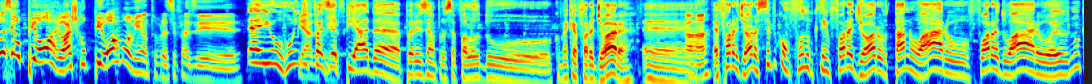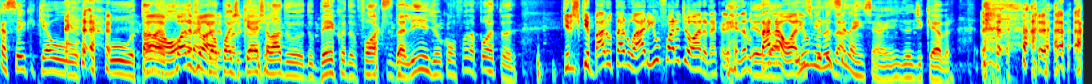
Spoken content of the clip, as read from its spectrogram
Então, assim, é o pior. Eu acho que é o pior momento pra se fazer. É, e o ruim Piada de com fazer isso. piada, por exemplo, você falou do. Como é que é fora de hora? É. Aham. É fora de hora? Eu sempre confundo, porque tem fora de hora, o tá no ar, o fora do ar, o... eu nunca sei o que, que é o. O tá Não, é na fora hora, de que é hora, o fora de podcast lá do, do Bacon, do Fox da Lídia, eu confundo a porra toda. Que eles quebaram o tá no ar e o fora de hora, né, cara? Eles fizeram o tá Exato. na hora. E um Isso foi minuto de bizarro. silêncio ainda de quebra.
